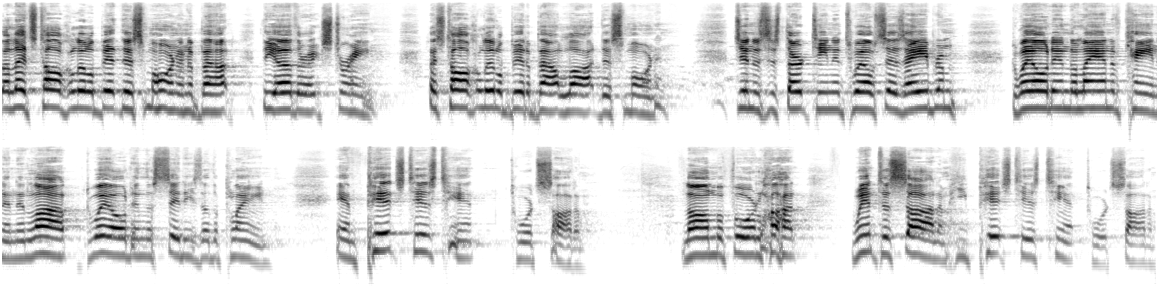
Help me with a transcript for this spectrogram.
But let's talk a little bit this morning about the other extreme. Let's talk a little bit about Lot this morning. Genesis 13 and 12 says, Abram dwelled in the land of Canaan, and Lot dwelled in the cities of the plain and pitched his tent towards Sodom. Long before Lot went to Sodom, he pitched his tent towards Sodom.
